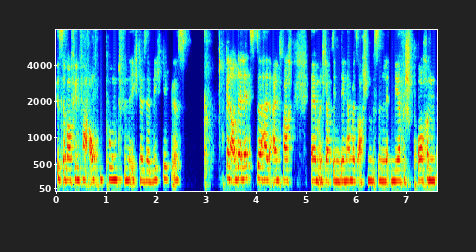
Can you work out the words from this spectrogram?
ist aber auf jeden Fall auch ein Punkt, finde ich, der sehr wichtig ist. Genau, und der letzte halt einfach, ähm, und ich glaube, den, den haben wir jetzt auch schon ein bisschen mehr besprochen,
